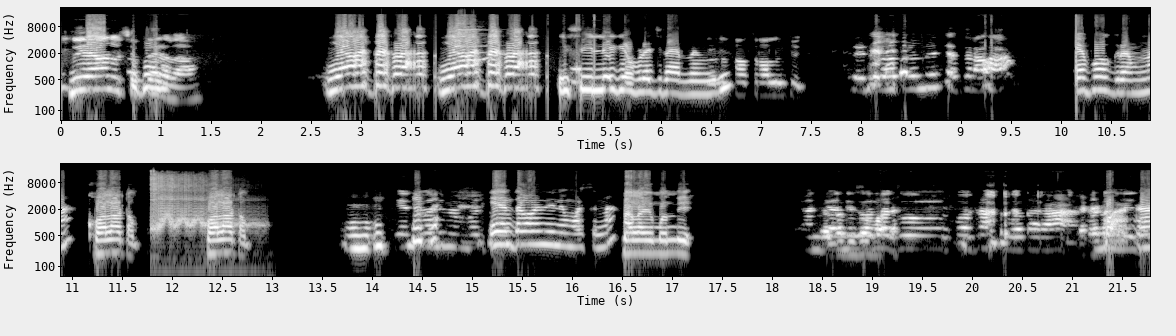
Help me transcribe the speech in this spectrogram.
నువ్వేమన్నా కదా ఈ ఫీల్డ్కి ఎప్పుడు వచ్చినారు మీరు సంవత్సరాల నుంచి. ఏ ప్రోగ్రామ్ నా కోలాటం కోలాటం ఎంత మంది. నెంబర్స్ ఉన్నా నలభై మంది. ఆ,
